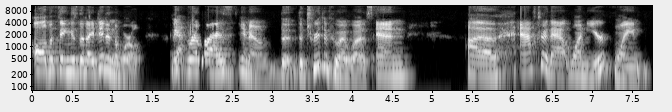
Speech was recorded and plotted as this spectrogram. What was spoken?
all the things that i did in the world. I yeah. didn't realize you know the the truth of who i was. And uh, after that one year point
